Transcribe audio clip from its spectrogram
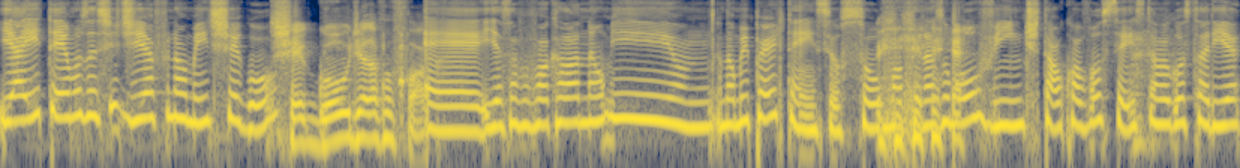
E aí temos esse dia, finalmente chegou. Chegou o dia da fofoca. É, e essa fofoca, ela não me, não me pertence. Eu sou uma- apenas uma ouvinte, tal qual vocês. Então eu gostaria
